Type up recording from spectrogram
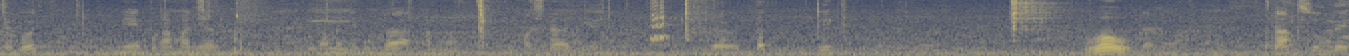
cabut ini pengamannya pengamannya buka lepaskan tinggal tek klik Wow. langsung deh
